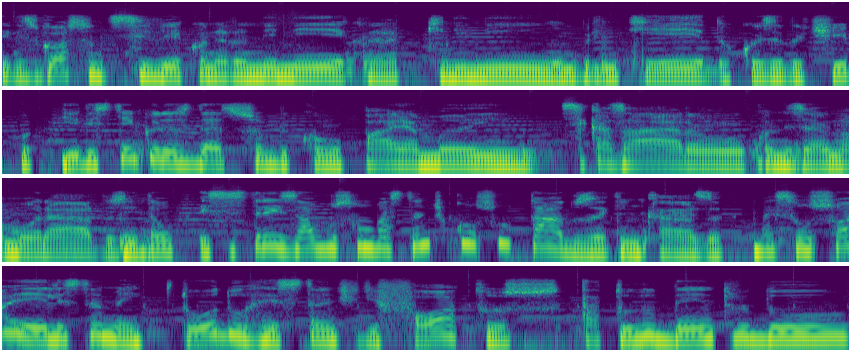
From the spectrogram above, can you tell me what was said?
Eles gostam de se ver quando era nenê, quando era pequenininho, um brinquedo, coisa do tipo. E eles têm curiosidade sobre como o pai e a mãe se casaram, quando eles eram namorados. Então, esses três álbuns são bastante consultados aqui em casa. Mas são só eles também. Todo o restante de fotos tá tudo dentro do,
